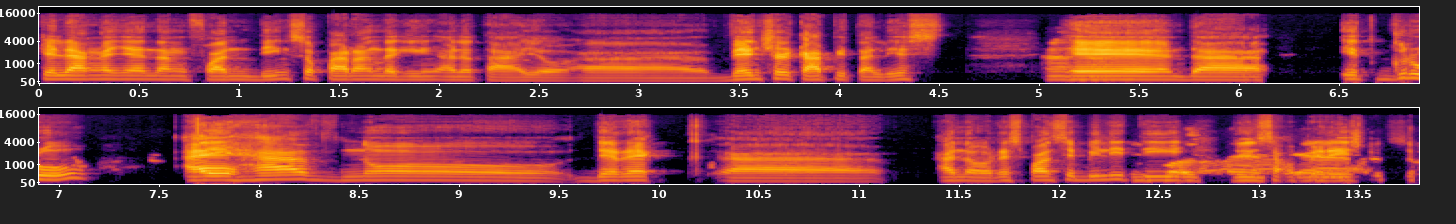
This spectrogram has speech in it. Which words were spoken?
kailangan niya ng funding so parang naging ano tayo uh, venture capitalist Aha. and uh, it grew. I have no direct uh, ano responsibility Involvement, sa yeah. operations. So,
